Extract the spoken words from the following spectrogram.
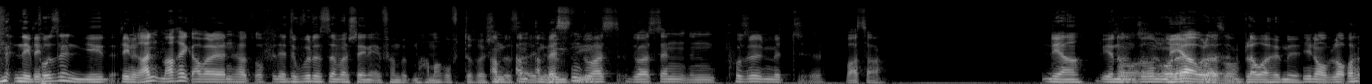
nee, den- Puzzeln, je, Den Rand mache ich, aber dann hört's auf. du würdest dann wahrscheinlich einfach mit dem Hammer aufdrücken. Am, am, halt am besten, du hast, du hast dann ein Puzzle mit äh, Wasser. Ja, genau. so ein Meer oder so. Blauer Himmel. Genau, blau.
